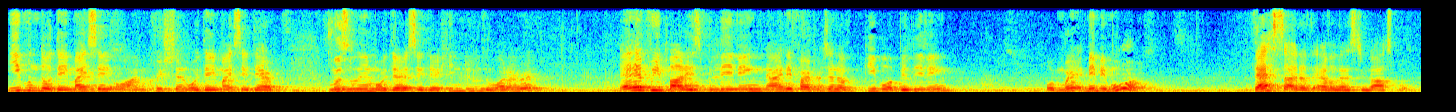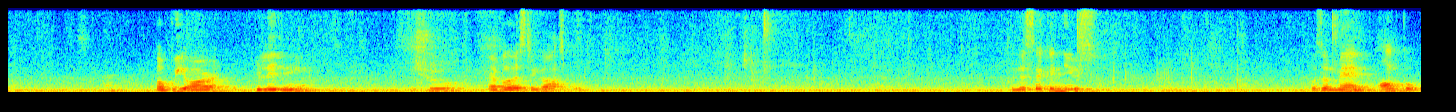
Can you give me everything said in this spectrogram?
Even though they might say, "Oh, I'm Christian," or they might say they're Muslim, or they say they're Hindus, or whatever. Everybody is believing. 95% of people are believing, or maybe more. That side of the everlasting gospel. But we are believing true everlasting gospel. And the second news was a man, uncle,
